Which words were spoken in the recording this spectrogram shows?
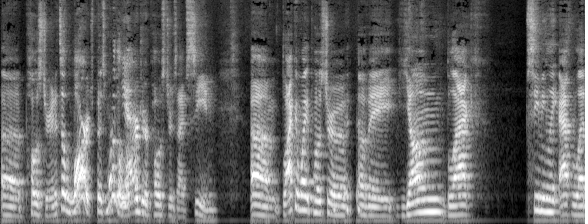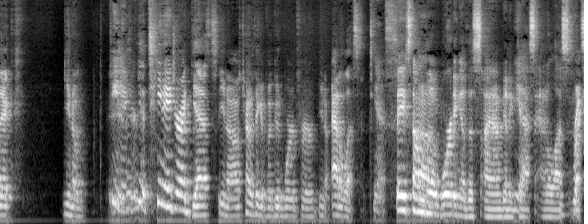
uh, poster, and it's a large, but it's one of the Yeah. larger posters I've seen. Um, black and white poster of, of a young black seemingly athletic, you know, Teenager. Yeah, teenager, I guess. You know, I was trying to think of a good word for you know adolescent. Yes. Based on the Um, wording of the sign, I'm gonna yeah. guess adolescent. Right.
